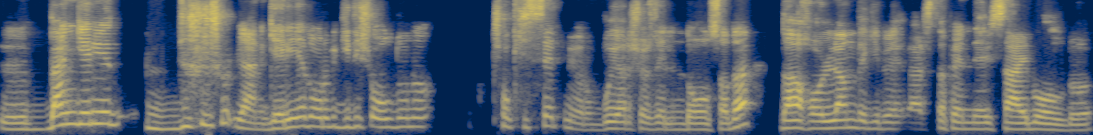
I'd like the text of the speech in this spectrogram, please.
Ben geriye düşüş yani geriye doğru bir gidiş olduğunu çok hissetmiyorum bu yarış özelinde olsa da. Daha Hollanda gibi Verstappen'in ev sahibi olduğu.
